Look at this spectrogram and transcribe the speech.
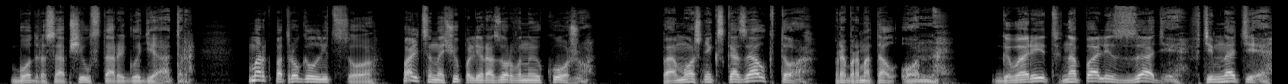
— бодро сообщил старый гладиатор. Марк потрогал лицо. Пальцы нащупали разорванную кожу. «Помощник сказал, кто?» — пробормотал он. «Говорит, напали сзади, в темноте.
